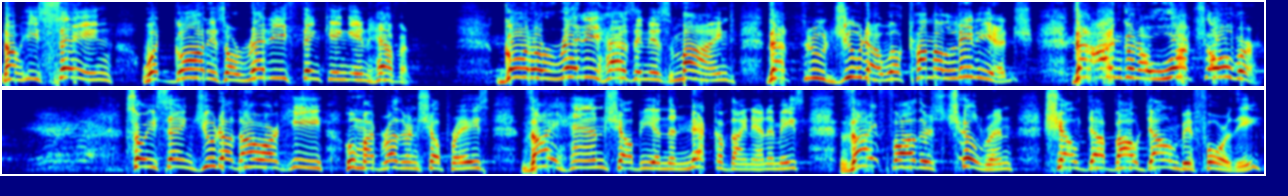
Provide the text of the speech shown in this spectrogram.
Now he's saying what God is already thinking in heaven. God already has in his mind that through Judah will come a lineage that I'm going to watch over. So he's saying, Judah, thou art he whom my brethren shall praise. Thy hand shall be in the neck of thine enemies. Thy father's children shall bow down before thee.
